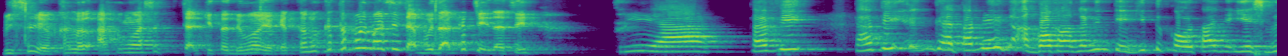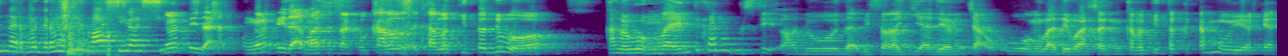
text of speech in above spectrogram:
bisa ya. Kalau aku ngerasa cak kita dua ya cat. Kalau ketemu masih cak budak kecil tak sih? Iya tapi tapi enggak tapi enggak gue kangenin kayak gitu kalau tanya. Iya yes, benar benar masih masih. Enggak tidak enggak tidak maksud aku. Kalau kalau kita duo kalau uang lain itu kan mesti aduh tidak bisa lagi ada yang cak uang lah dewasa kalau kita ketemu ya kan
